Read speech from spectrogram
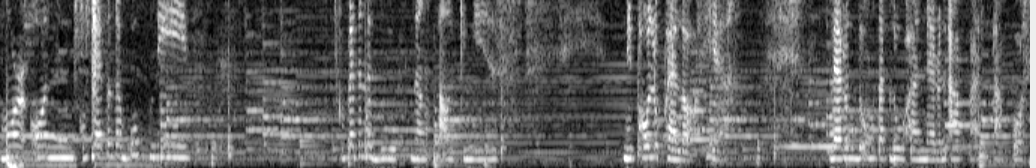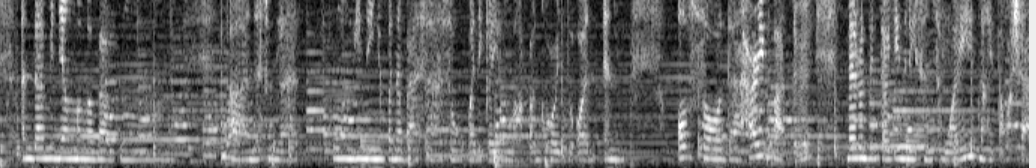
more on, kompleto na book ni kompleto na book ng Alchemist ni Paulo Coelho. Yeah. meron doong tatluhan, meron apat, tapos ang dami niyang mga bagong ah, nasulat. Kung hindi nyo pa nabasa, so pwede kayong makapag-hoard doon. And also, the Harry Potter, meron din 13 Reasons Why, nakita ko siya.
